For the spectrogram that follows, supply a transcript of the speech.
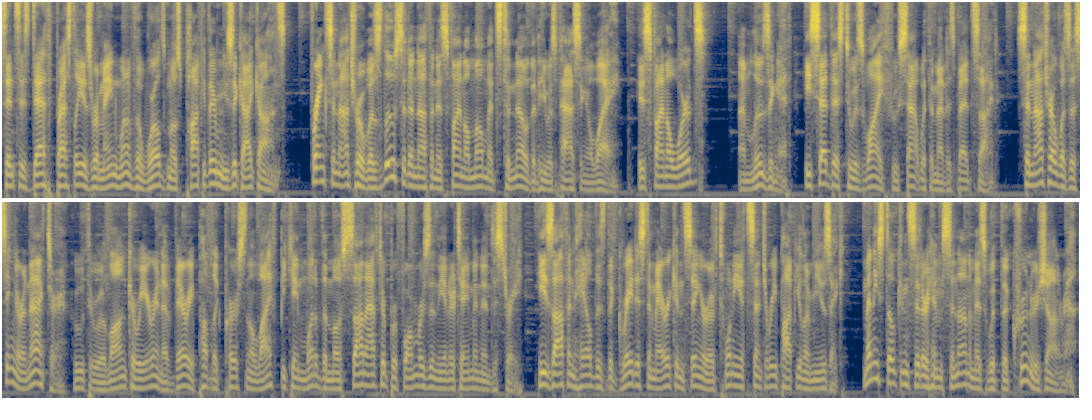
Since his death, Presley has remained one of the world's most popular music icons. Frank Sinatra was lucid enough in his final moments to know that he was passing away. His final words? I'm losing it. He said this to his wife, who sat with him at his bedside. Sinatra was a singer and actor who, through a long career and a very public personal life, became one of the most sought after performers in the entertainment industry. He's often hailed as the greatest American singer of 20th century popular music. Many still consider him synonymous with the crooner genre,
